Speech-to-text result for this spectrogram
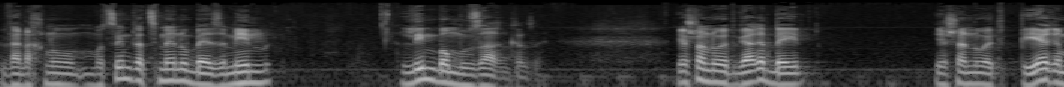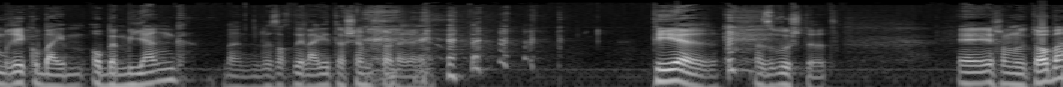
ואנחנו מוצאים את עצמנו באיזה מין לימבו מוזר כזה. יש לנו את גארת' בייל, יש לנו את פייר אמריק אובמיאנג, לא הצלחתי להגיד את השם שלו לרגע. פייר, עזבו שטויות. אה, יש לנו את טובה,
